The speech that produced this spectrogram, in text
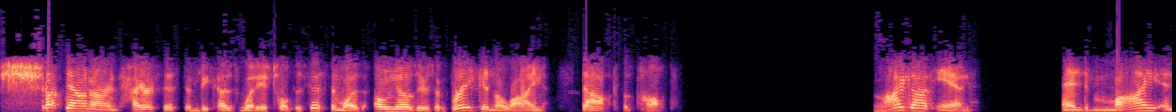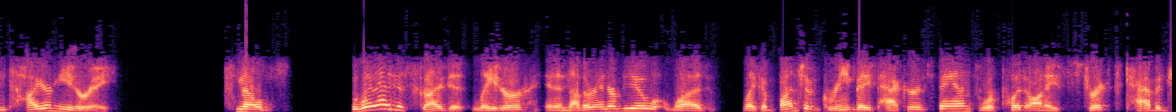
Shut down our entire system because what it told the system was, oh no, there's a break in the line, stop the pump. Oh. I got in, and my entire meadery smelled. The way I described it later in another interview was like a bunch of Green Bay Packers fans were put on a strict cabbage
